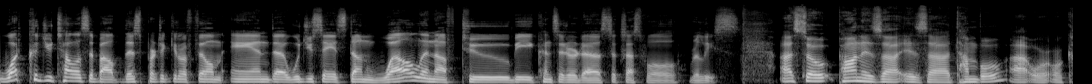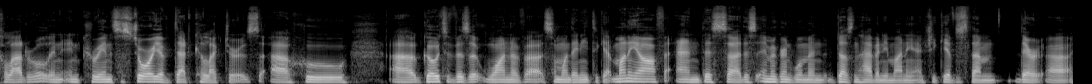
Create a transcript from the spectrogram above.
What could you tell us about this particular film, and uh, would you say it's done well enough to be considered a successful release? Uh, so pawn is uh, is uh, tambo uh, or, or collateral in, in Korean. It's a story of debt collectors uh, who uh, go to visit one of uh, someone they need to get money off, and this uh, this immigrant woman doesn't have any money, and she gives them their uh,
